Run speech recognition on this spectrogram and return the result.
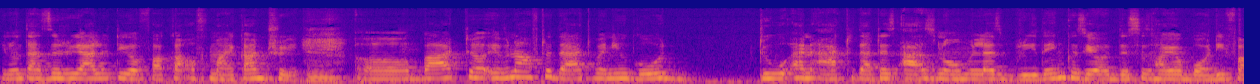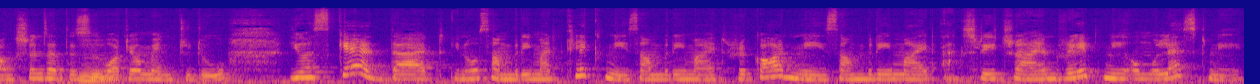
You know, that's the reality of our, of my country. Uh, but uh, even after that, when you go do an act that is as normal as breathing because you're this is how your body functions and this is what you're meant to do you're scared that you know somebody might click me somebody might record me somebody might actually try and rape me or molest me.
